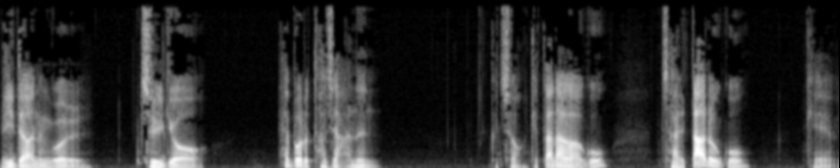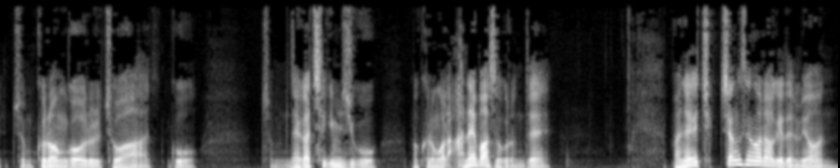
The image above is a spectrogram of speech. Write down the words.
리드하는 걸 즐겨 해버릇하지 않은 그쵸? 이렇게 따라가고 잘 따르고 이렇게 좀 그런 거를 좋아하고 좀 내가 책임지고 막 그런 걸 안 해봐서 그런데 만약에 직장 생활을 하게 되면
